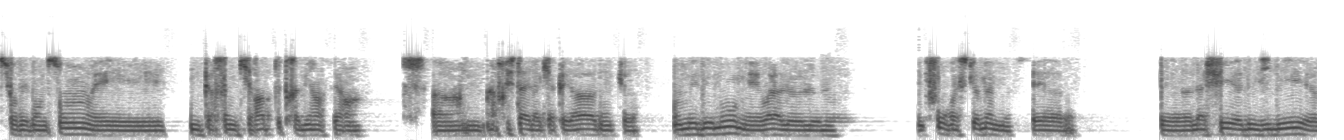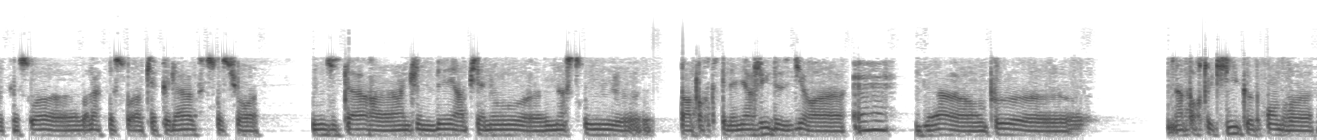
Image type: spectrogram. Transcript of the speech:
sur des bandes son, et une personne qui rappe peut très bien faire un, un, freestyle a cappella, donc euh, on met des mots, mais voilà, le, le, fond reste le même. C'est euh, lâcher des idées, que ce soit, voilà, que ce soit a cappella, que ce soit sur une guitare, euh, un djembé, un piano, euh, une instru, euh, peu importe quelle énergie, de se dire mhm. on peut n'importe qui peut prendre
